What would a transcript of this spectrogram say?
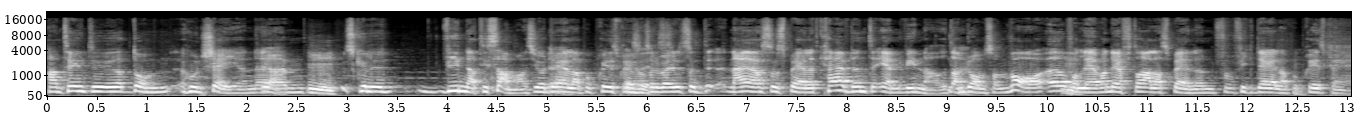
han tänkte ju att de, hon tjejen, Ja. eh, skulle vinna tillsammans ju och dela på prispengarna. Så det var, så, nej, alltså spelet krävde inte en vinnare. Utan Nej. de som var överlevande efter alla spelen fick dela på prispengarna.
